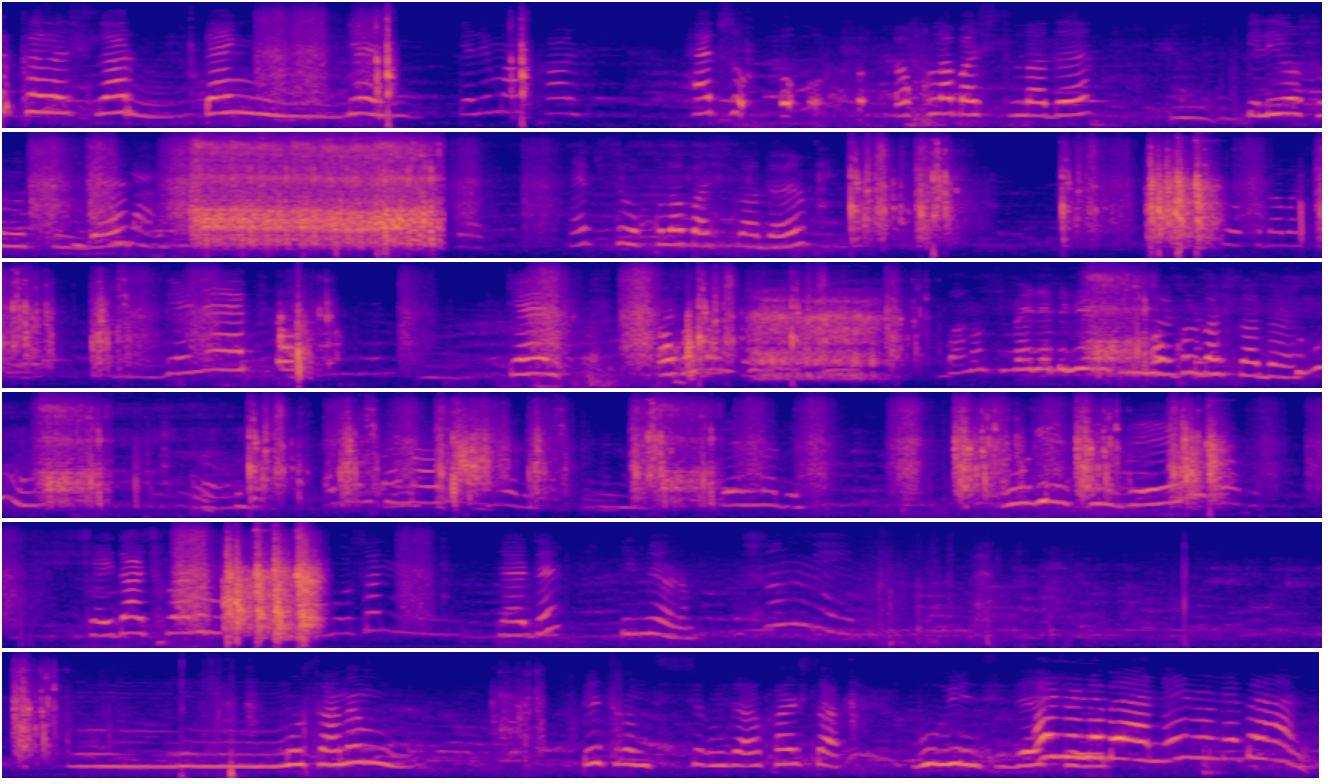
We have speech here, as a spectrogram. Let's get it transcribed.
Arkadaşlar ben gel, gelim artık hepsi o- o- okula başladı. Biliyorsunuz siz de. Hepsi okula başladı. Hepsi okula başladı. Zeynep gel okul başladı. Bana su verebilir misin? Okul başladı. Gelin hadi. Bugün size şeyde açıklarım. Musa nerede? Bilmiyorum. Hmm, Musa'nın bir sıkıntısı çıkmış arkadaşlar. Bugün size En şey- öne ben, en öne ben.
